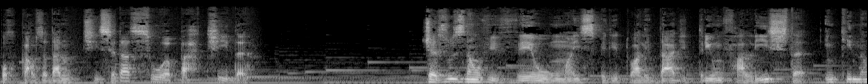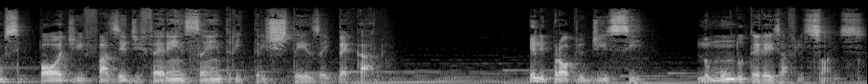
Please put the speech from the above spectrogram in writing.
por causa da notícia da sua partida. Jesus não viveu uma espiritualidade triunfalista em que não se pode fazer diferença entre tristeza e pecado. Ele próprio disse: No mundo tereis aflições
